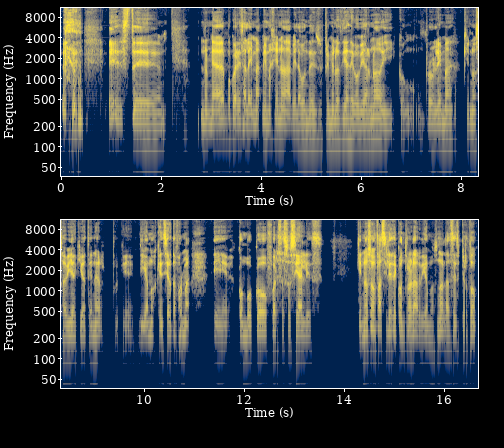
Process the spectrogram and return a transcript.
este. Me da un poco de risa, me imagino a Belaunde en sus primeros días de gobierno y con un problema que no sabía que iba a tener, porque digamos que en cierta forma eh, convocó fuerzas sociales que no son fáciles de controlar, digamos, ¿no? Las despertó.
